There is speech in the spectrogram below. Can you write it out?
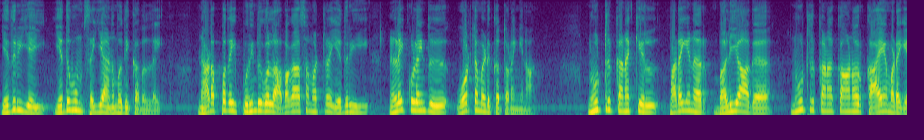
எதிரியை எதுவும் செய்ய அனுமதிக்கவில்லை. நடப்பதை புரிந்து கொள்ள அவகாசமற்ற எதிரி நிலைக்குலைந்து ஓட்டமெடுக்கத் தொடங்கினான். நூற்றுக்கணக்கில் படையினர் பலியாக நூற்றுக்கணக்கானோர் காயமடைய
